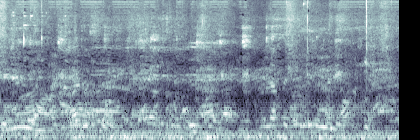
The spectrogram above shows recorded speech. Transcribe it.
Thank you.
